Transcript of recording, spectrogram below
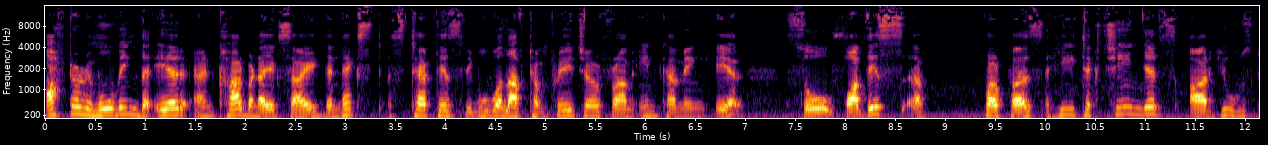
After removing the air and carbon dioxide, the next step is removal of temperature from incoming air. So for this uh, purpose, heat exchangers are used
